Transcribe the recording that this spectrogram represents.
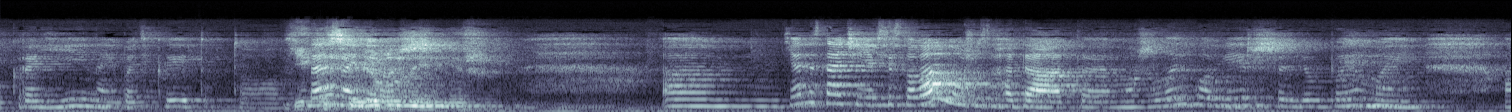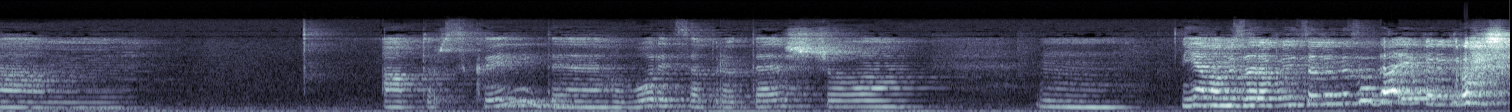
Україна, і батьки. Тобто все найдорожче. Ем, я не знаю, чи я всі слова можу згадати. Можливо, вірш любимий ем, авторський, де говориться про те, що я, мабуть, зараз це вже не згадаю, перепрошую.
